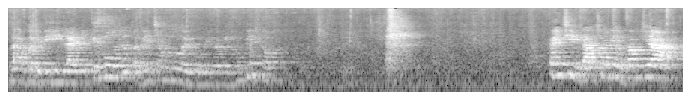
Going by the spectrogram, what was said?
là bởi vì là những cái vô thức ở bên trong người của mình mà mình không biết thôi. Các anh chị đã cho điểm xong chưa ạ?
